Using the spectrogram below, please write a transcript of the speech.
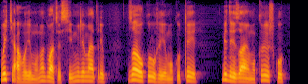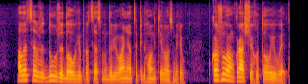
витягуємо на 27 мм, заокруглюємо кути, відрізаємо кришку, але це вже дуже довгий процес моделювання та підгонки розмірів. Покажу вам краще готовий вид.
